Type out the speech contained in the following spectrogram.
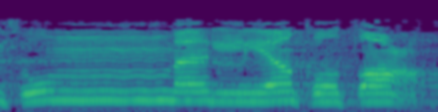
ثم ليقطع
